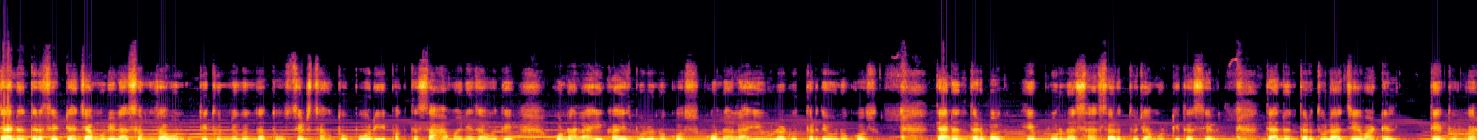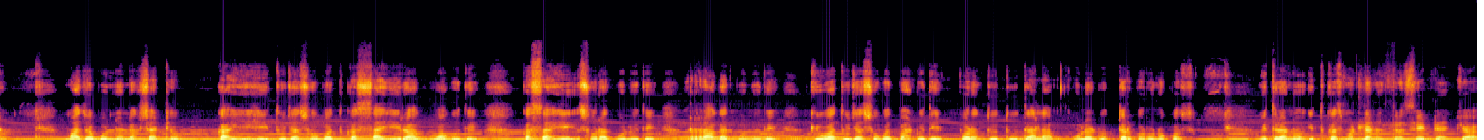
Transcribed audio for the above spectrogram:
त्यानंतर सेठ त्यांच्या मुलीला समजावून तिथून निघून जातो. सेठ सांगतो पोरी फक्त सहा महिने जाऊ दे. कोणालाही काहीच बोलू नकोस. कोणालाही उलट उत्तर देऊ नकोस. त्यानंतर बघ हे पूर्ण सासर तुझ्या मुठीत असेल. त्यानंतर तुला जे वाटेल ते तू कर. माझं बोलणं लक्षात ठेव. काहीही तुझ्यासोबत कसाही राग वागू दे. कसाही स्वरात बोलू दे. रागात बोलू दे. किंवा तुझ्यासोबत भांडू दे. परंतु तू त्याला उलट उत्तर करू नकोस. मित्रांनो इतकंच म्हटल्यानंतर सेठ त्यांच्या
